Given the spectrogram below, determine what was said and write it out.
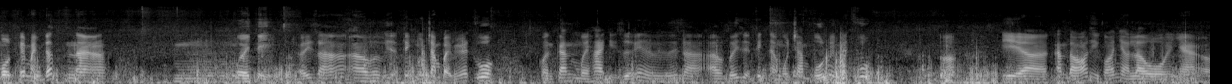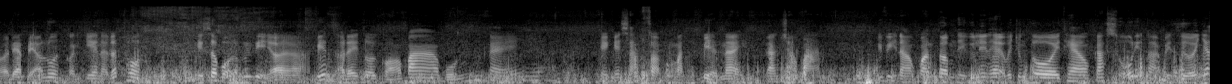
một cái mảnh đất là 10 tỷ. Với giá à, với diện tích 170 mét vuông còn căn 12 tỷ rưỡi với giá à, với diện tích là 140 mét vuông. Đó thì à, căn đó thì có nhà lầu nhà ở đẹp đẽ luôn còn kia là đất thôi. Thì sơ bộ quý vị à, biết ở đây tôi có ba bốn cái cái cái sản phẩm mặt biển này đang chào bán. Quý vị nào quan tâm thì cứ liên hệ với chúng tôi theo các số điện thoại bên dưới nhé.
